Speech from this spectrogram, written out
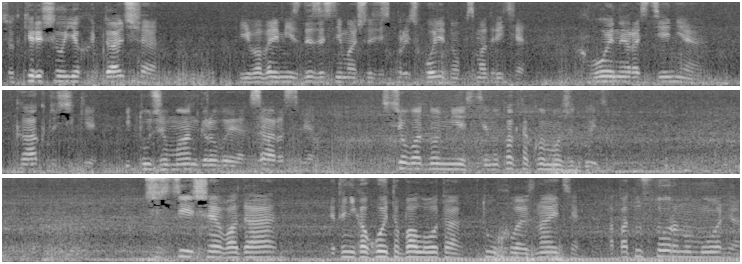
Все-таки решил ехать дальше и во время езды заснимать, что здесь происходит. Но посмотрите, хвойные растения, кактусики и тут же мангровые заросли. Все в одном месте. Ну как такое может быть? Чистейшая вода. Это не какое-то болото тухлое, знаете, а по ту сторону моря.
